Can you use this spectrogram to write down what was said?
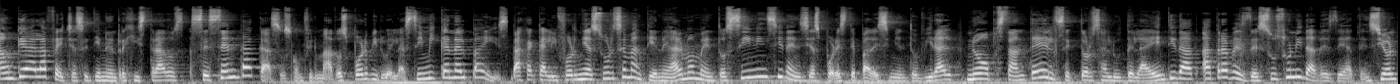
Aunque a la fecha se tienen registrados 60 casos confirmados por viruela símica en el país, Baja California Sur se mantiene al momento sin incidencias por este padecimiento viral. No obstante, el sector salud de la entidad, a través de sus unidades de atención,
